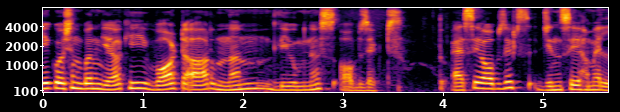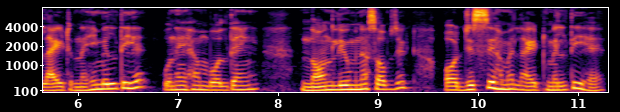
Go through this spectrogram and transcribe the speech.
ये क्वेश्चन बन गया कि what are non luminous objects तो ऐसे ऑब्जेक्ट्स जिनसे हमें लाइट नहीं मिलती है, उन्हें हम बोलते हैं नॉन ल्यूमिनस ऑब्जेक्ट और जिससे हमें लाइट मिलती है,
